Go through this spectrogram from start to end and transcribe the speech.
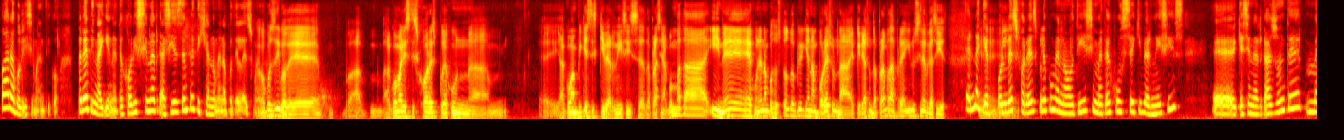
πάρα πολύ σημαντικό. Πρέπει να γίνεται. Χωρίς συνεργασίες δεν πετυχαίνουμε αποτελέσματα. Οπωσδήποτε. Ε, ακόμα και στις χώρες που έχουν ε, ακόμα μπήκε στις κυβερνήσεις ε, τα πράσινα κόμματα, είναι, έχουν ένα ποσοστό το οποίο για να μπορέσουν να επηρεάσουν τα πράγματα πρέπει να γίνουν συνεργασίες. Ε, ναι, και ε, πολλές φορές βλέπουμε ότι συμμετέχουν σε κυβερνήσεις ε, και συνεργάζονται με,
